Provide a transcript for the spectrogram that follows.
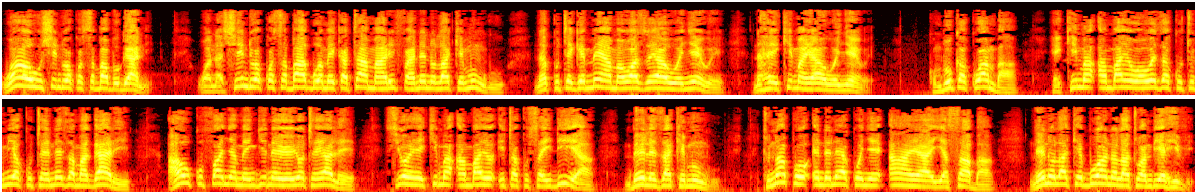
Wao hushindwa kwa sababu gani? Wanashindwa kwa sababu wamekataa maarifa ya neno lake mungu na kutegemea mawazo yao wenyewe na hekima yao wenyewe. Kumbuka kwamba hekima ambayo waweza kutumia kuteneza magari au kufanya mengine yoyote yale siyo hekima ambayo itakusaidia mbele zake mungu. Tunapoendelea kwenye aya ya saba neno lake bwana latuambia hivi.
